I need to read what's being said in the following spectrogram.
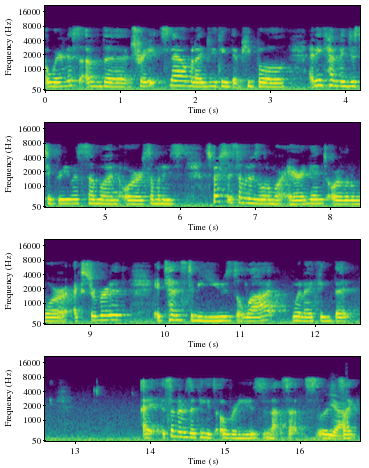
awareness of the traits now, but I do think that people, anytime they disagree with someone or someone who's, especially someone who's a little more arrogant or a little more extroverted, it tends to be used a lot. When I think that, I sometimes I think it's overused in that sense. Where Yeah. It's like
